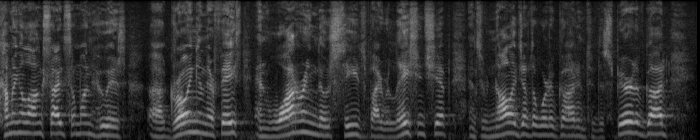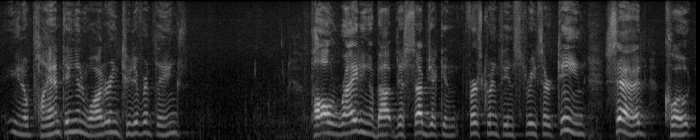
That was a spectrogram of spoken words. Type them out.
coming alongside someone who is uh, growing in their faith and watering those seeds by relationship and through knowledge of the Word of God and through the Spirit of God, you know, planting and watering, two different things. Paul writing about this subject in 1 Corinthians 3:13 said, quote,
